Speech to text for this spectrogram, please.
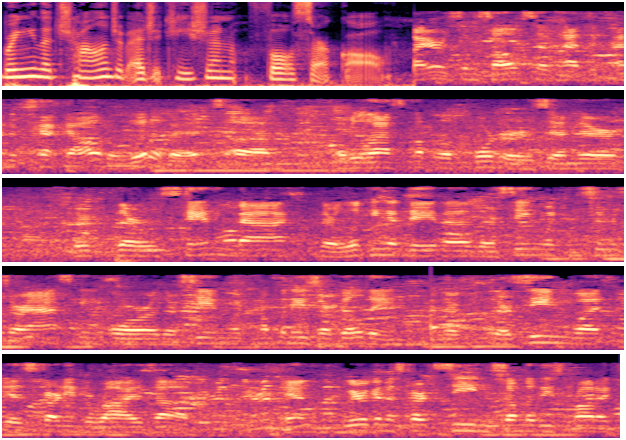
bringing the challenge of education full circle. Buyers themselves have had to kind of check out a little bit um, over the last couple of quarters, and they're they're, they're standing back, they're looking at data, they're seeing what consumers are asking for, they're seeing what companies are building, and they're, they're seeing what is starting to rise up. And we're going to start seeing some of these products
